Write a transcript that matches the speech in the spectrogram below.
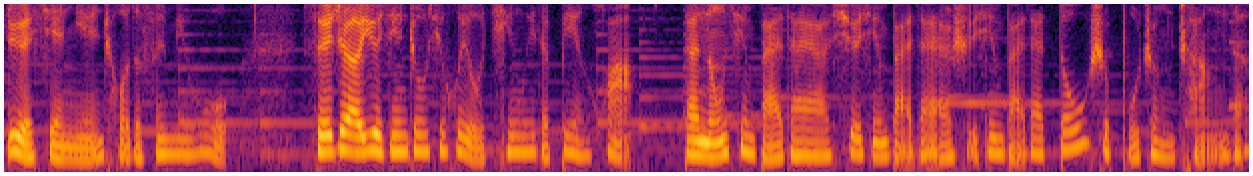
略显粘稠的分泌物，随着月经周期会有轻微的变化。但脓性白带啊、血性白带啊、水性白带都是不正常的。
